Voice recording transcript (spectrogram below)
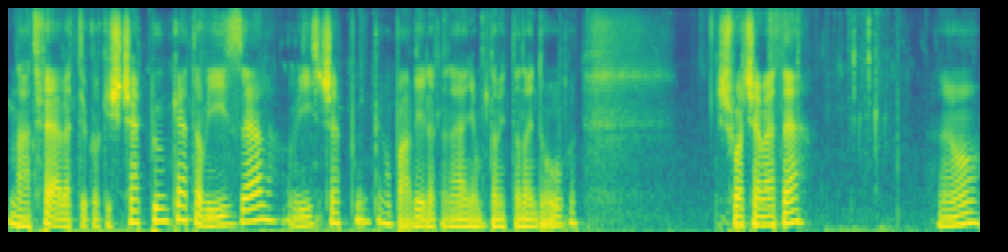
Na hát felvettük a kis cseppünket a vízzel, a vízcseppünket. Hoppá, véletlen elnyomtam itt a nagy dolgokat. Kis facsemete. Jó.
